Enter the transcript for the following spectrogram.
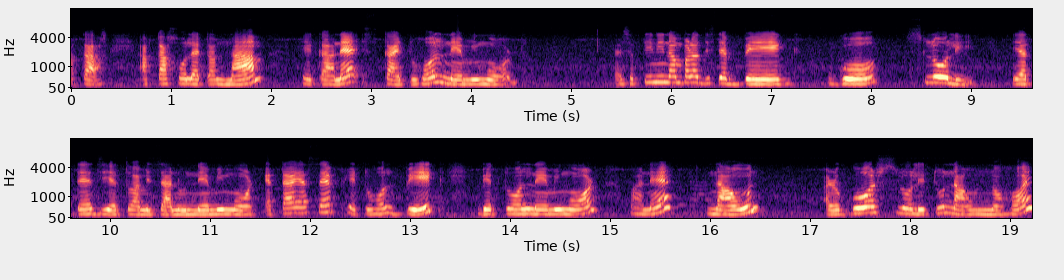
আকাশ। আকাশ হ'ল এটা নাম সেইকাৰণে স্কাইটো হ'ল নেমিং ৱৰ্ড। তাৰপিছত তিনি নম্বৰত দিছে বেগ গ' শ্ল'লি। ইয়াতে যিহেতু আমি জানো নেমিং ৱৰ্ড এটাই আছে সেইটো হ'ল বেগ। বেগটো হ'ল নেমিং ৱৰ্ড মানে নাউন। আৰু গ' শ্ল'লিটো নাউন নহয়।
